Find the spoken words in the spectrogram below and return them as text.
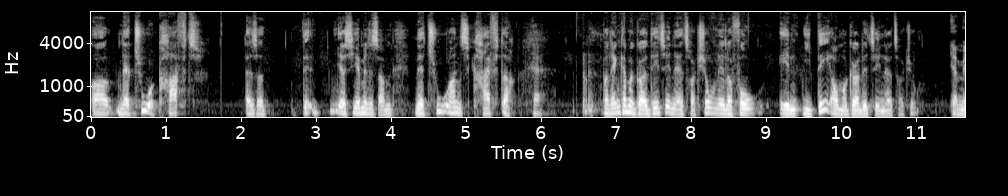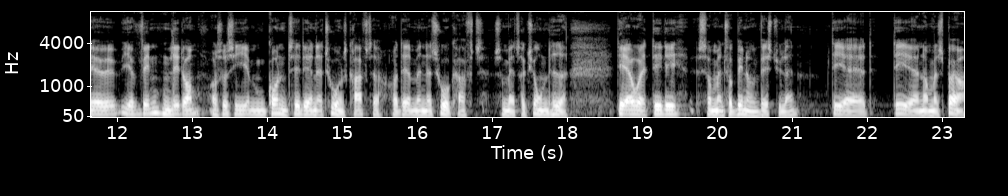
og naturkraft, altså det, jeg siger med det samme, naturens kræfter. Ja. Hvordan kan man gøre det til en attraktion, eller få en idé om at gøre det til en attraktion? Jamen, jeg, jeg vender den lidt om, og så sige, at grunden til, det er naturens kræfter, og dermed naturkraft, som attraktionen hedder, det er jo, at det er det, som man forbinder med Vestjylland. Det er, det er når man spørger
